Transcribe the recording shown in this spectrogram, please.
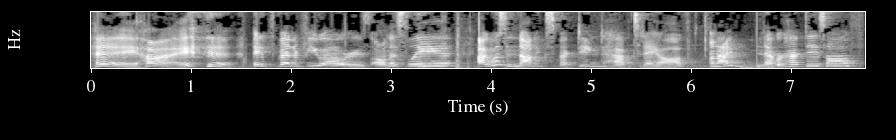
Hey, hi. it's been a few hours. Honestly, I was not expecting to have today off, and I never have days off.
